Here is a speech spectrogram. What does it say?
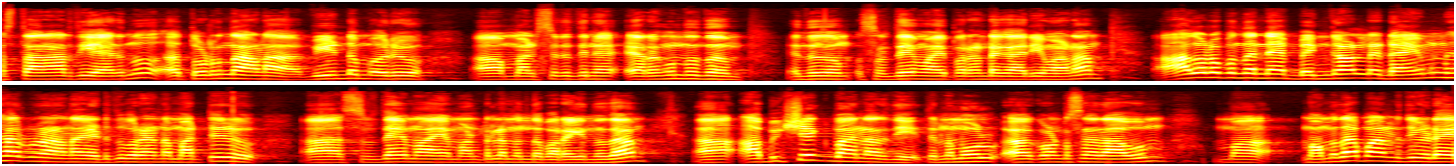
സ്ഥാനാർത്ഥിയായിരുന്നു. തുടർന്നാണ് വീണ്ടും ഒരു മത്സരത്തിന് ഇറങ്ങുന്നതും എന്നതും ശ്രദ്ധേയമായി പറയേണ്ട കാര്യമാണ്. അതോടൊപ്പം തന്നെ ബംഗാളിലെ ഡയമണ്ട് ഹാർബറാണ് എടുത്തു പറയേണ്ട മറ്റൊരു ശ്രദ്ധേയമായ മണ്ഡലം എന്ന് പറയുന്നത് അഭിഷേക് ബാനർജി തൃണമൂൽ കോൺഗ്രസ് നേതാവും മമതാ ബാനർജിയുടെ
